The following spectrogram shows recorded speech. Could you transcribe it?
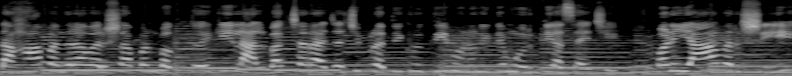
दहा पंधरा वर्ष आपण बघतोय की लालबागच्या राजाची प्रतिकृती म्हणून इथे मूर्ती असायची. पण या वर्षी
